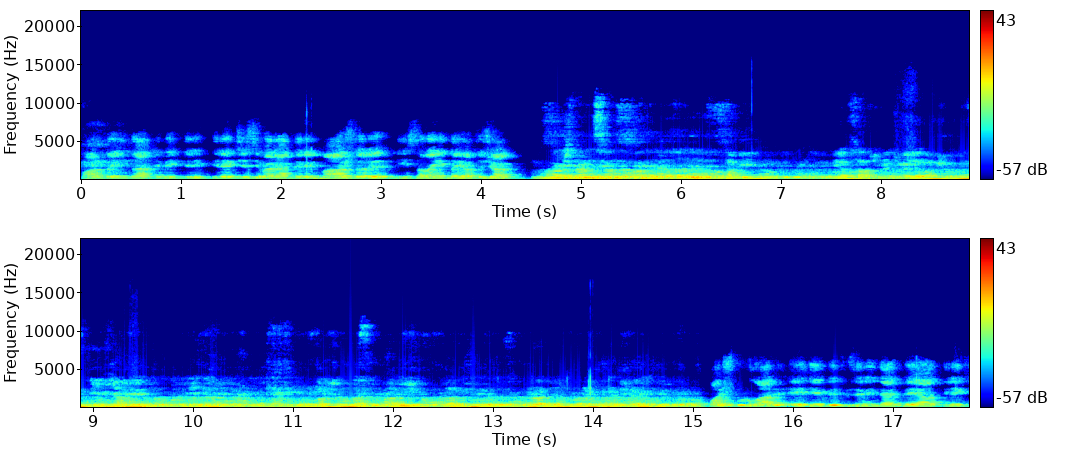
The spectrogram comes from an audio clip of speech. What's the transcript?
Mart ayında emeklilik dilekçesi verenlerin maaşları Nisan ayında yatacak. Maaşlar Nisan'da mı? Tabii. Yasal süreç öyle başlıyor. İlk ay başında maaşlar, şey. Başvurular E-Devlet üzerinden veya dilekçe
